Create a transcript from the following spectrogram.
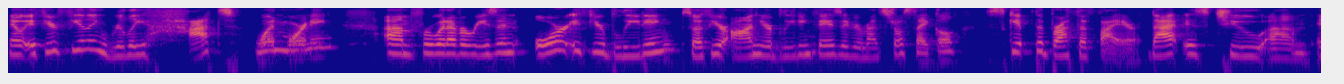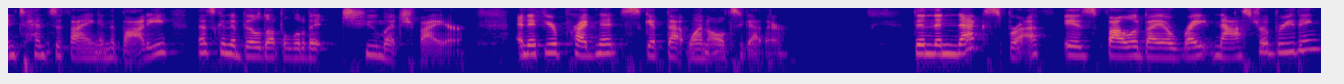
Now, if you're feeling really hot one morning um, for whatever reason, or if you're bleeding, so if you're on your bleeding phase of your menstrual cycle, skip the breath of fire. That is too um, intensifying in the body. That's going to build up a little bit too much fire. And if you're pregnant, skip that one altogether. Then the next breath is followed by a right nostril breathing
